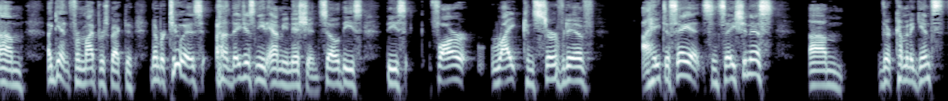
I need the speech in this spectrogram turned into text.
Um, again, from my perspective, number two is they just need ammunition. So these, these far right conservative, I hate to say it, sensationists, um, they're coming against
